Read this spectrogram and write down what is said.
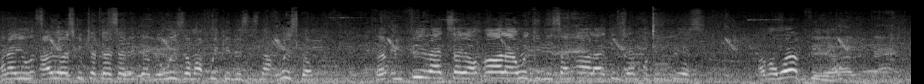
and I use, I know scripture tells us that the wisdom of wickedness is not wisdom. So him feel like say all our wickedness and all our things are put in place. I'm gonna work for him, yo.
